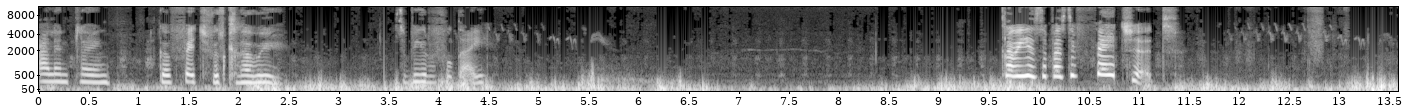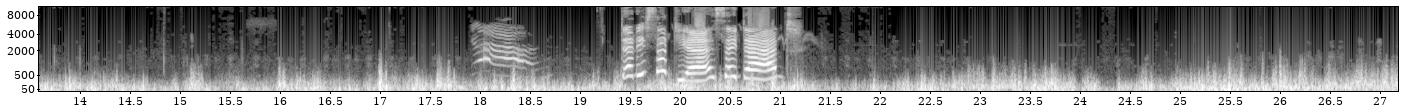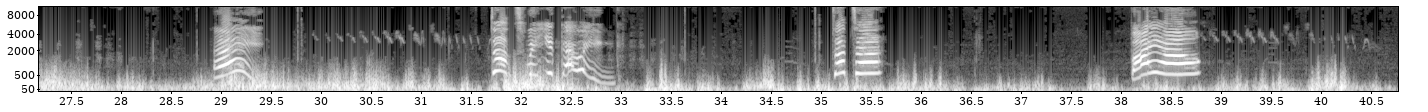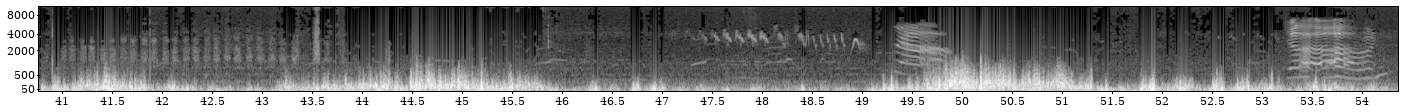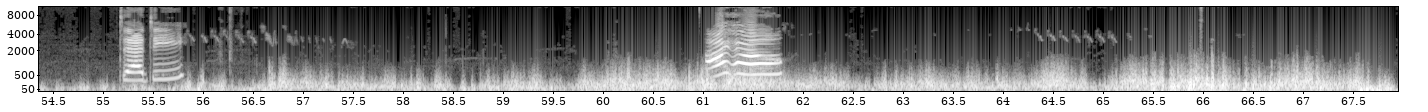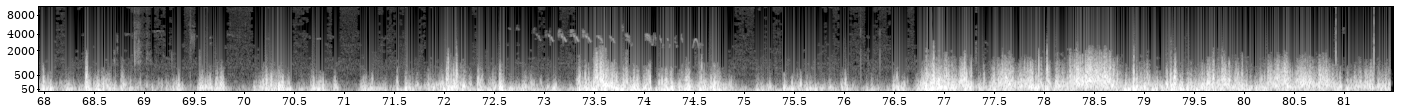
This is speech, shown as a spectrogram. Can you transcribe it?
Alan playing Go Fetch with Chloe. It's a beautiful day. Chloe is supposed to fetch it. Yeah. Daddy's not here. Say dad. Are you going? Tata! Bye, Al! Daddy?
